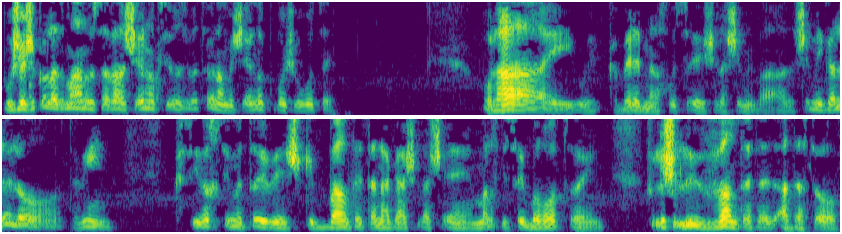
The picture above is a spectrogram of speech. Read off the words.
פירושו שכל הזמן הוא סבר שאין לו כסיבך סימטוי, למה שאין לו כמו שהוא רוצה. אולי הוא יקבל את מלכות של השם ואז השם יגלה לו, תבין, כסיב החסימתוי שקיבלת את ההנהגה של השם, מלכיסוי ברוצוין, אפילו שלא הבנת עד הסוף,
